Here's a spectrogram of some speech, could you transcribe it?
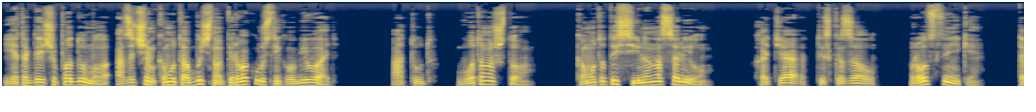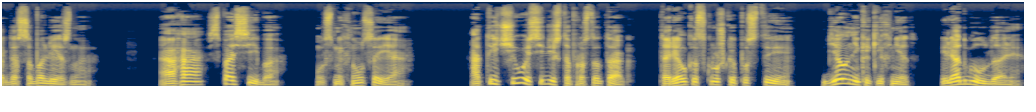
Я тогда еще подумала, а зачем кому-то обычного первокурсника убивать? А тут, вот оно что. Кому-то ты сильно насолил. Хотя, ты сказал, родственники? Тогда соболезную. Ага, спасибо, усмехнулся я. А ты чего сидишь-то просто так? Тарелка с кружкой пустые. Дел никаких нет? Или отгул дали?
